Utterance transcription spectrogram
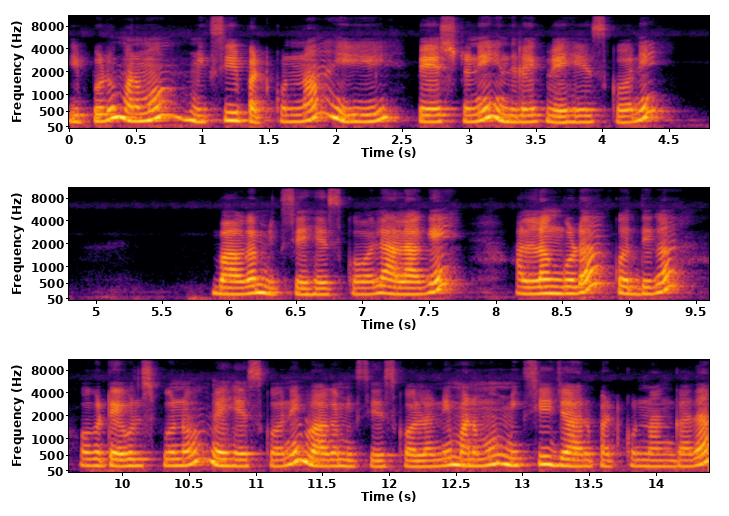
ఇప్పుడు మనము మిక్సీ పట్టుకున్న ఈ పేస్ట్ని ఇందులోకి వేసేసుకొని బాగా మిక్స్ చేసేసుకోవాలి. అలాగే అల్లం కూడా కొద్దిగా ఒక టేబుల్ స్పూను వేసేసుకొని బాగా మిక్స్ చేసుకోవాలండి. మనము మిక్సీ జారు పట్టుకున్నాం కదా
